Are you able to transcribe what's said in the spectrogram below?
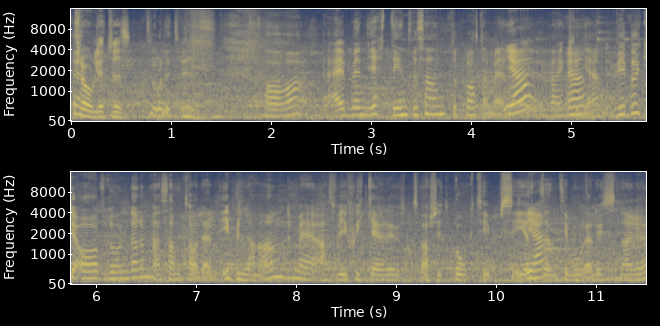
Troligtvis. Troligtvis. Ja, men jätteintressant att prata med dig, Ja, verkligen. ja. Vi brukar avrunda de här samtalen ibland med att vi skickar ut varsitt boktips i Ja. till våra lyssnare.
